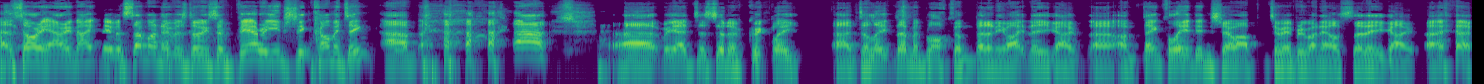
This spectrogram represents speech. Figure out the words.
Uh, sorry, Harry, mate. There was someone who was doing some very interesting commenting. Um, uh, we had to sort of quickly uh, delete them and block them. But anyway, there you go. Uh, um, thankfully, it didn't show up to everyone else. So there you go.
